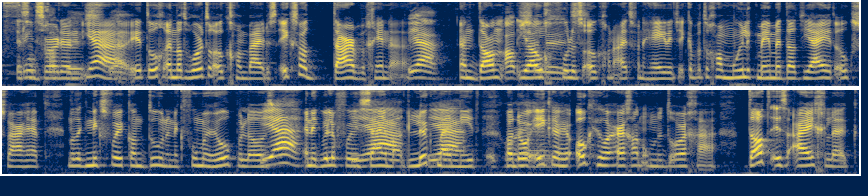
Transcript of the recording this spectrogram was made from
vriendschap burden. is, ja, ja. weet je toch? En dat hoort er ook gewoon bij. Dus ik zou daar beginnen. Ja. En dan jouw Absoluut. gevoelens ook gewoon uit van... hé, weet je, ik heb het er gewoon moeilijk mee met dat jij het ook zwaar hebt. Dat ik niks voor je kan doen en ik voel me hulpeloos. Ja. En ik wil er voor je zijn, maar het lukt mij niet. ik Waardoor je. ik er ook heel erg aan onderdoor ga. Dat is eigenlijk...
